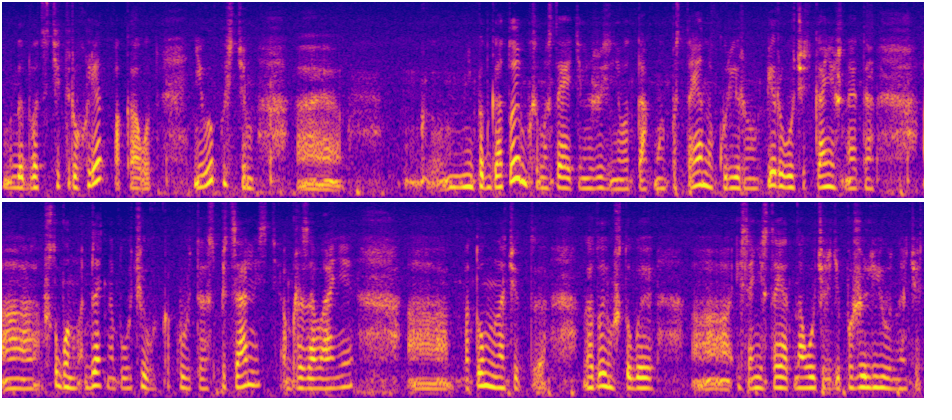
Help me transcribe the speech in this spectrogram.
мы до 23 лет, пока вот не выпустим, э, не подготовим к самостоятельной жизни, вот так мы постоянно курируем. В первую очередь, конечно, это а, чтобы он обязательно получил какую-то специальность, образование. А, Потом, значит, готовим, чтобы, а, если они стоят на очереди по жилью, значит,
